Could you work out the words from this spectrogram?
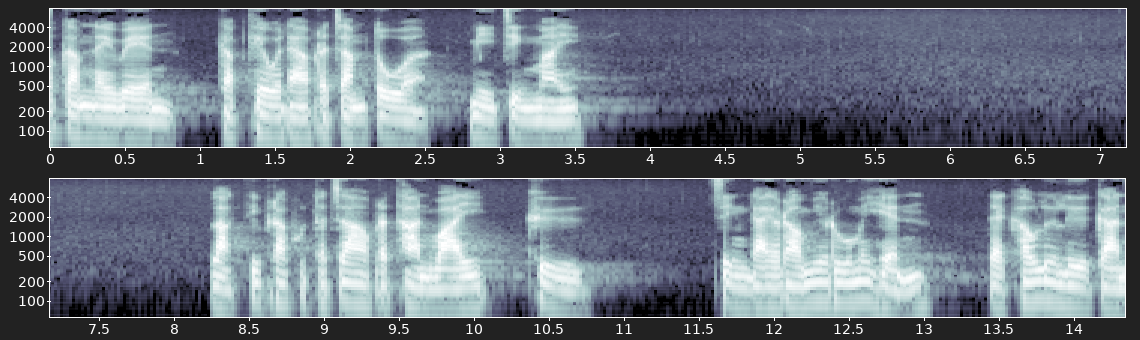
้ากรรมในเวรกับเทวดาประจำตัวมีจริงไหม หลักที่พระพุทธเจ้าประทานไว้ คือ สิ่งใดเราไม่รู้ไม่เห็น แต่เขาลือลือกัน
